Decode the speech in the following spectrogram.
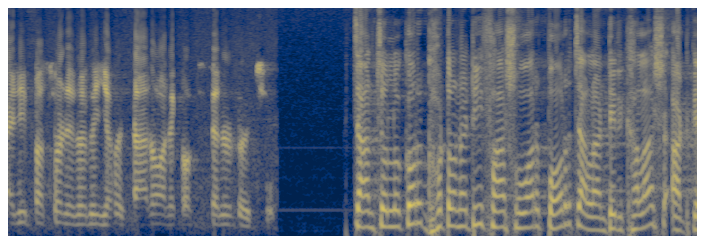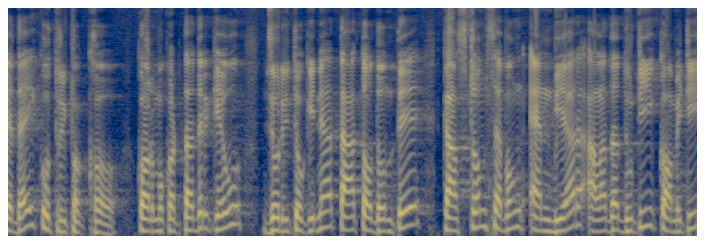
আইডি পাসওয়ার্ড এভাবে ইয়ে হচ্ছে আরও অনেক অফিসারও রয়েছে। চাঞ্চল্যকর ঘটনাটি ফাঁস হওয়ার পর চালানটির খালাস আটকে দেয় কর্তৃপক্ষ। কর্মকর্তাদের কেউ জড়িত কিনা তা তদন্তে কাস্টমস এবং এনবিআর আলাদা দুটি কমিটি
